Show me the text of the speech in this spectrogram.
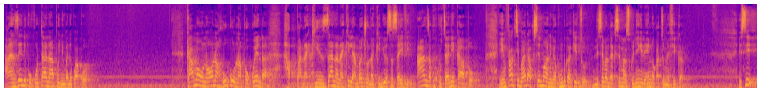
Anzeni kukutana hapo nyumbani kwako. Kama unaona huko unapokwenda panakinzana na kile ambacho unakijua sasa hivi. Anza kukutanika hapo. In fact baada ya kusema nimekumbuka kitu. Nilisema nitakisema siku nyingi lakini wakati umefika. Isi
